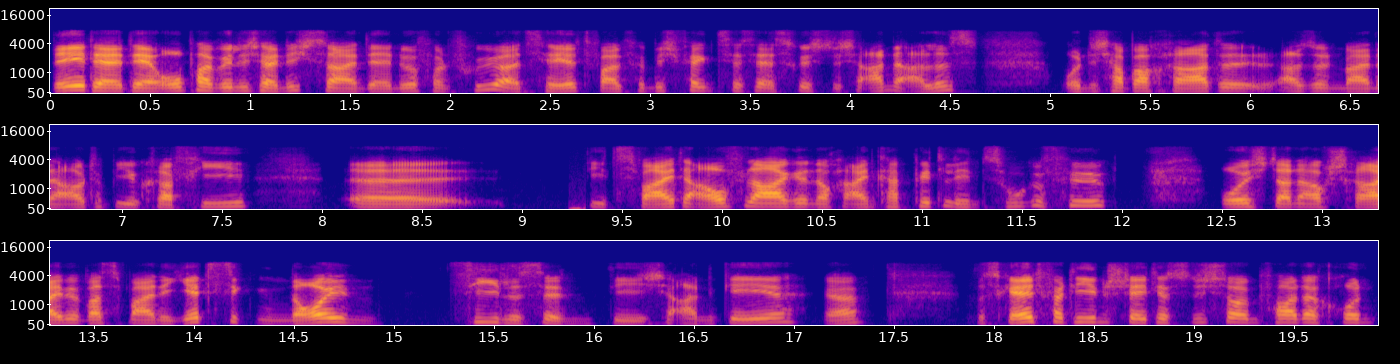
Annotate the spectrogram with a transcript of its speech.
nee, der, der Opa will ich ja nicht sein, der nur von früher erzählt, weil für mich fängt es jetzt erst richtig an alles. Und ich habe auch gerade, also in meiner Autobiografie, äh, die zweite Auflage noch ein Kapitel hinzugefügt, wo ich dann auch schreibe, was meine jetzigen neuen Ziele sind, die ich angehe. Ja. Das Geldverdienen steht jetzt nicht so im Vordergrund.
